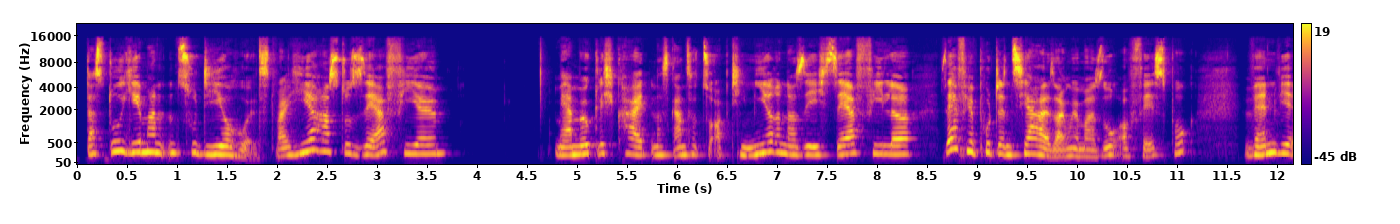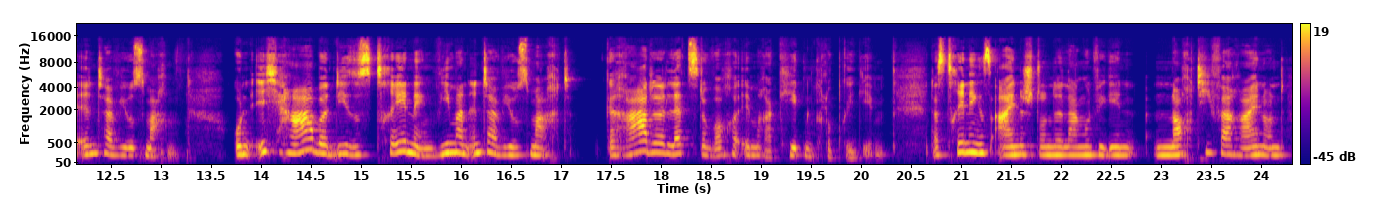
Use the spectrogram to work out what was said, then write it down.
dass du jemanden zu dir holst, weil hier hast du sehr viel mehr Möglichkeiten, das Ganze zu optimieren. Da sehe ich sehr viele, sehr viel Potenzial, sagen wir mal so, auf Facebook, wenn wir Interviews machen. Und ich habe dieses Training, wie man Interviews macht, gerade letzte Woche im Raketenclub gegeben. Das Training ist eine Stunde lang und wir gehen noch tiefer rein und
